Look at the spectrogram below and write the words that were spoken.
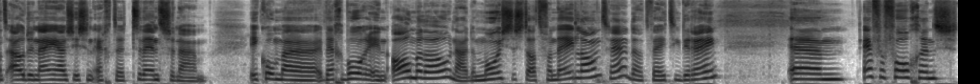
Want Oude Nijhuis is een echte Twentse naam. Ik, kom, eh, ben geboren in Almelo, nou, de mooiste stad van Nederland. Hè, dat weet iedereen. Ehm, en vervolgens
